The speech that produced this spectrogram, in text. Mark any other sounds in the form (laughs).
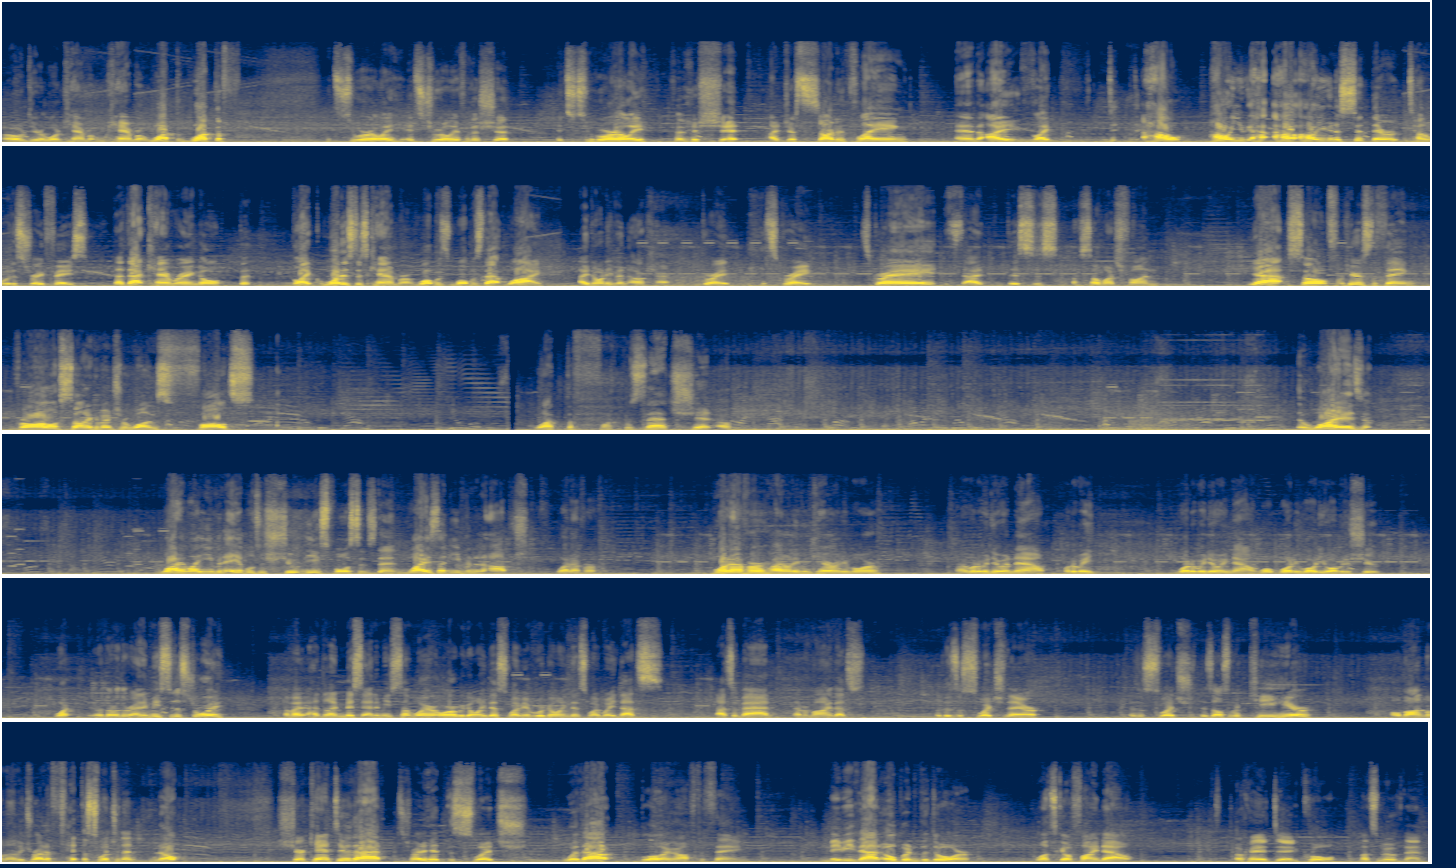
Oh dear lord, camera, camera, what the, what the It's too early. It's too early for this shit. It's too early for this shit. I just started playing, and I, like, how, how are you, how, how are you gonna sit there and tell me with a straight face that that camera angle, that, like, what is this camera? What was, what was that, why? I don't even, okay, great. (laughs) It's great. It's great. It's, I, this is so much fun. Yeah, so for, here's the thing. For all of Sonic Adventure 1's faults... What the fuck was that shit? Okay. Then why is. Why am I even able to shoot the explosives then? Why is that even an option? Whatever. Whatever, I don't even care anymore. Alright, what are we doing now? What are we... What are we doing now? What, what, do, what do you want me to shoot? What? Are there, are there enemies to destroy? Have I, did I miss enemies somewhere? Or are we going this way? Maybe we're going this way. Wait, that's... That's a bad. Never mind, that's... But there's a switch there. There's a switch. There's also a key here. Hold on, let me try to hit the switch and then... Nope. Sure can't do that. Let's try to hit the switch without blowing off the thing. Maybe that opened the door. Let's go find out. Okay, it did. Cool. Let's move then.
